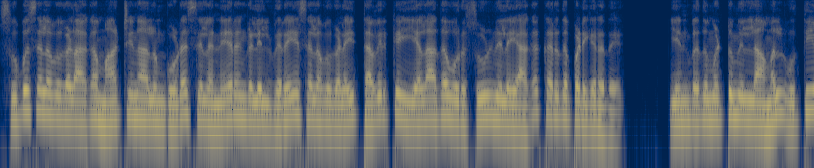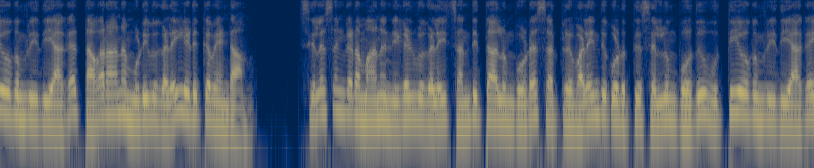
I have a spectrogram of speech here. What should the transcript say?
சுப செலவுகளாக மாற்றினாலும் கூட சில நேரங்களில் விரய செலவுகளை தவிர்க்க இயலாத ஒரு சூழ்நிலையாக கருதப்படுகிறது. என்பது மட்டுமில்லாமல் உத்தியோகம் ரீதியாக தவறான முடிவுகளை எடுக்க வேண்டாம். சில சங்கடமான நிகழ்வுகளை சந்தித்தாலும் கூட சற்று வளைந்து கொடுத்து செல்லும்போது உத்தியோகம் ரீதியாக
